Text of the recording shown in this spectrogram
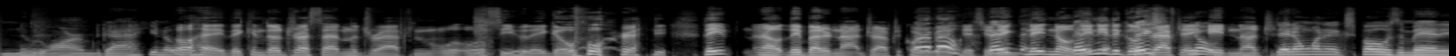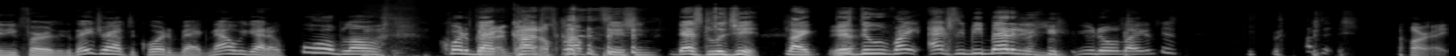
noodle armed guy. You know. Well, hey, they can address that in the draft, and we'll we'll see who they go for. they no, they better not draft a quarterback no, this year. They, they- they, no, they- they, need to go draft a no, Aidan Hutchinson. they don't want to expose the man any further. They draft a quarterback. Now we got a full blown quarterback Quarterback com- competition. That's legit. Like Yeah. this dude might actually be better than you. You know, like just, All right.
